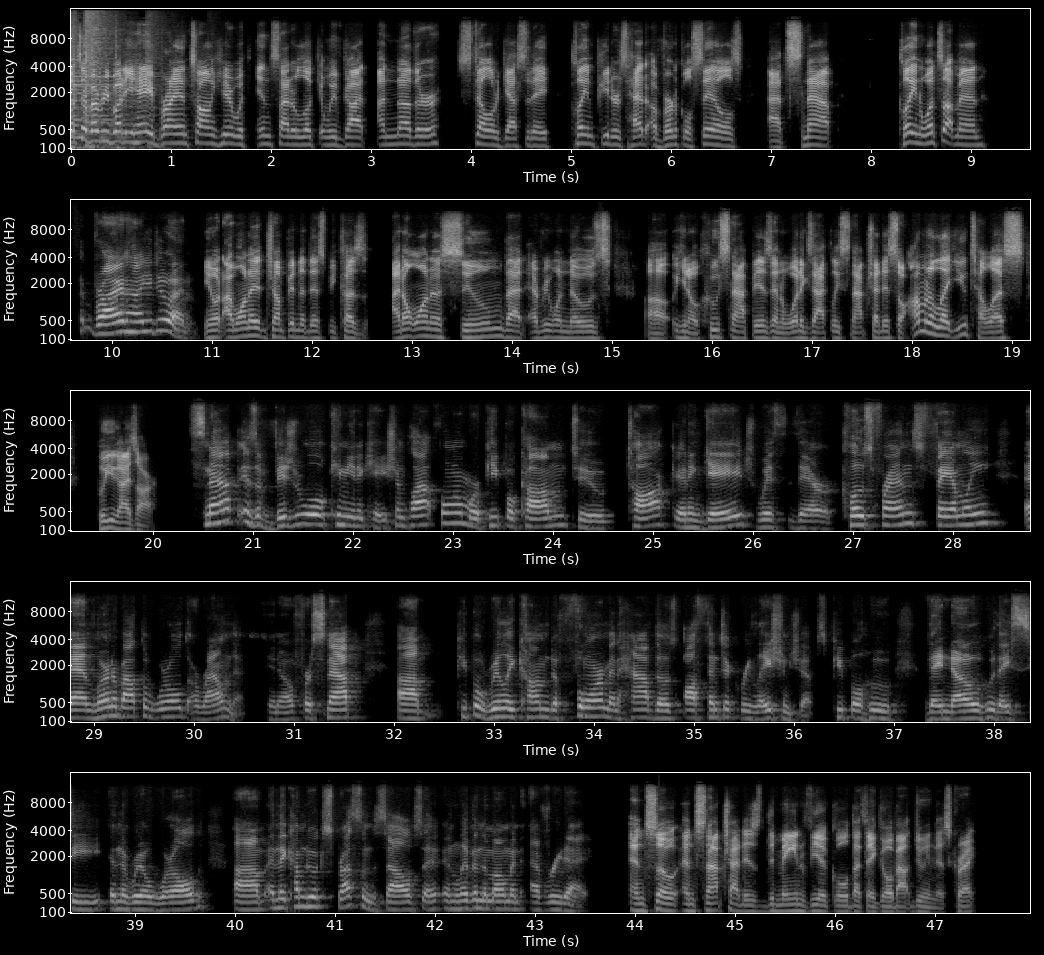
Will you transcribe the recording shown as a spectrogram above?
What's up, everybody? Hey, Brian Tong here with Insider Look, and we've got another stellar guest today, Clayton Peters, head of vertical sales at Snap. Clayton, what's up, man? Brian, how you doing? You know what? I want to jump into this because I don't want to assume that everyone knows, uh, you know, who Snap is and what exactly Snapchat is. So I'm going to let you tell us who you guys are. Snap is a visual communication platform where people come to talk and engage with their close friends, family, and learn about the world around them. You know, for Snap, um, people really come to form and have those authentic relationships. People who they know, who they see in the real world, um, and they come to express themselves and, and live in the moment every day. And so, and Snapchat is the main vehicle that they go about doing this, correct?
